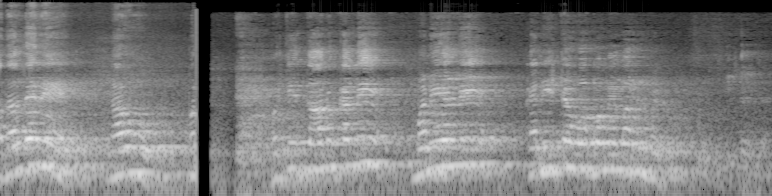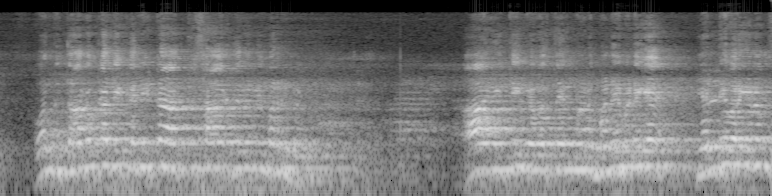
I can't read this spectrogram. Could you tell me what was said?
ಅದಲ್ಲದೆ ನಾವು ತಾಲೂಕಲ್ಲಿ ಮನೆಯಲ್ಲಿ ಕನಿಷ್ಠ ಒಬ್ಬ ಮೆಂಬರ್ ಇರಬೇಕು. ಒಂದು ತಾಲೂಕಲ್ಲಿ ಕನಿಷ್ಠ ಹತ್ತು ಸಾವಿರ ಜನ ಮೆಂಬರ್ ಇರಬೇಕು. ಆ ರೀತಿ ವ್ಯವಸ್ಥೆಯನ್ನು ಮಾಡಿ ಮನೆ ಮನೆಗೆ ಎಲ್ಲಿವರೆಗೆ ನಮ್ಮ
